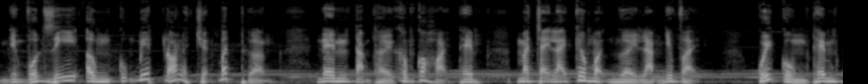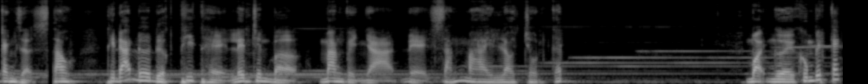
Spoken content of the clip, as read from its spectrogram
nhưng vốn dĩ ông cũng biết đó là chuyện bất thường nên tạm thời không có hỏi thêm mà chạy lại kêu mọi người làm như vậy. Cuối cùng thêm canh giờ sau thì đã đưa được thi thể lên trên bờ mang về nhà để sáng mai lo chôn cất. Mọi người không biết cách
